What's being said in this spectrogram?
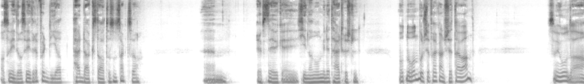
osv. osv. Fordi at per dags dato, som sagt, så eh, representerer jo ikke Kina noen militær trussel mot noen, bortsett fra kanskje Taiwan. Som jo da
